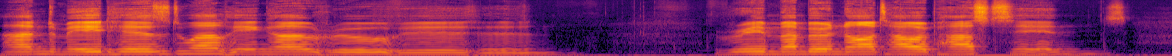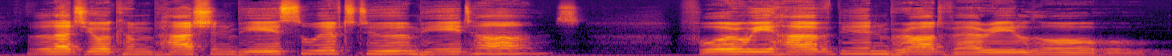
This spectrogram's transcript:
and made his dwelling a ruin. Remember not our past sins. Let your compassion be swift to meet us, for we have been brought very low.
